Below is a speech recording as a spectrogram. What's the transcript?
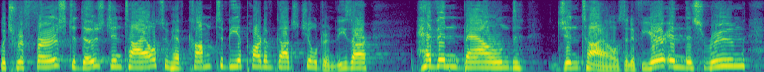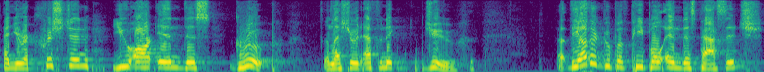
which refers to those Gentiles who have come to be a part of God's children. These are heaven bound Gentiles. And if you're in this room and you're a Christian, you are in this group, unless you're an ethnic Jew. Uh, the other group of people in this passage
